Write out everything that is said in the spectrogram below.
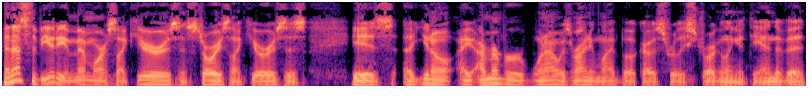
And that's the beauty of memoirs like yours and stories like yours is, is, uh, you know, I, I remember when I was writing my book, I was really struggling at the end of it.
